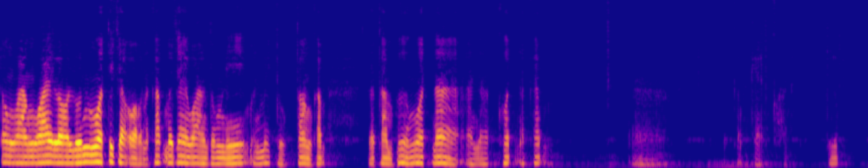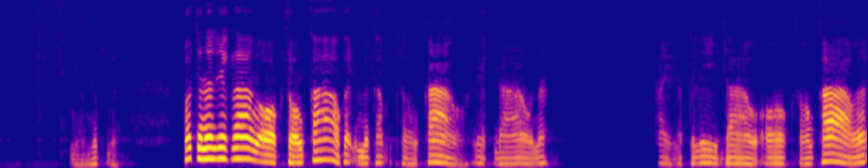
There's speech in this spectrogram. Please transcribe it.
ต้องวางไว้รอลุ้นงวดที่จะออกนะครับ ไม่ใช่วางตรงนี้มันไม่ถูกต้องครับ เราทำเพื่องวดหน้าอนาคตนะครับกับแกะก่อนจึ๊บเหนียวนึบเลยเพราะฉะนั้นเลขล่างออก 29ก็เห็นไหมครับ 29 เลขดาวนะ ไทยลอตเตอรี่ดาวออกสองเก้านะ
